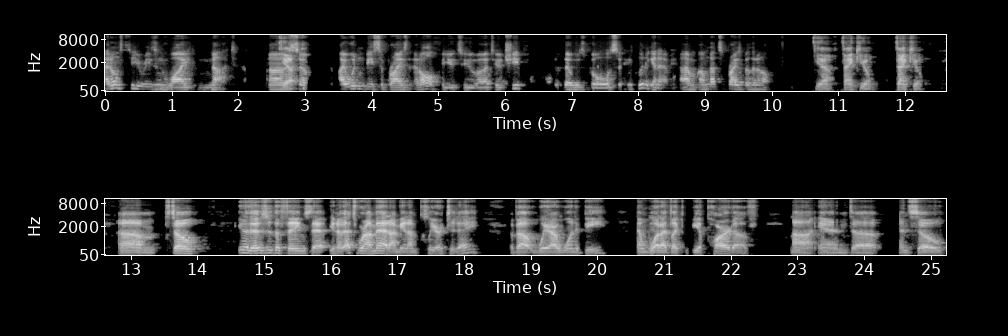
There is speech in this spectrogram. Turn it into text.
I don't see a reason why not. Uh, yeah. So I wouldn't be surprised at all for you to uh, to achieve those goals, including an Emmy. I'm I'm not surprised by that at all. Yeah. Thank you. Thank you. Um, so you know, those are the things that you know. That's where I'm at. I mean, I'm clear today about where I want to be and what I'd like to be a part of. Mm-hmm. Uh, and uh, and so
